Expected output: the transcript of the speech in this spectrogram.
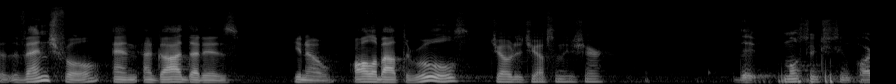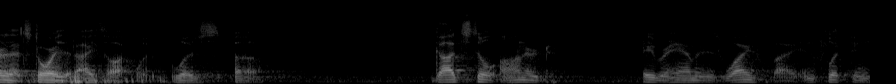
vengeful and a God that is, you know, all about the rules. Joe, did you have something to share? The most interesting part of that story that I thought was uh, God still honored Abraham and his wife by inflicting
